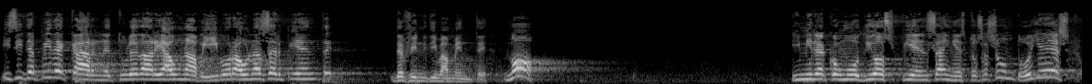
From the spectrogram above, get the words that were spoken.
Y si te pide carne, ¿tú le darías una víbora, una serpiente? Definitivamente no. Y mira cómo Dios piensa en estos asuntos. Oye esto,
